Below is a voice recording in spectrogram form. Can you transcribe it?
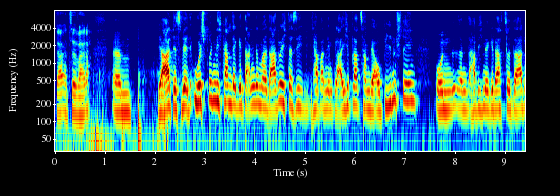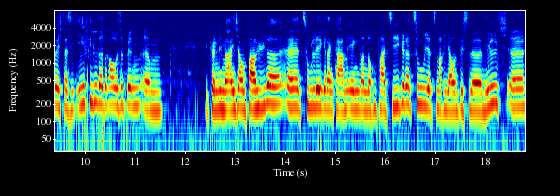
Ja, erzähl weiter. Ähm, ja, das wär, ursprünglich kam der Gedanke mal dadurch, dass ich, ich habe an dem gleichen Platz, haben wir auch Bienen stehen und dann habe ich mir gedacht, so dadurch, dass ich eh viel da draußen bin, ähm, können die mir eigentlich auch ein paar Hühner äh, zulegen, dann kamen irgendwann noch ein paar Ziege dazu, jetzt mache ich auch ein bisschen Milch äh,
